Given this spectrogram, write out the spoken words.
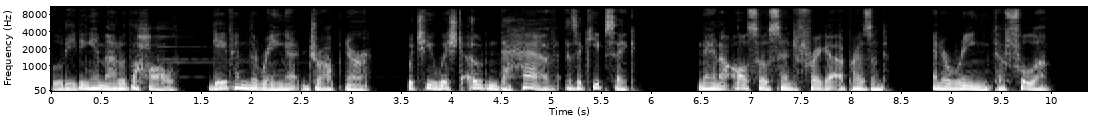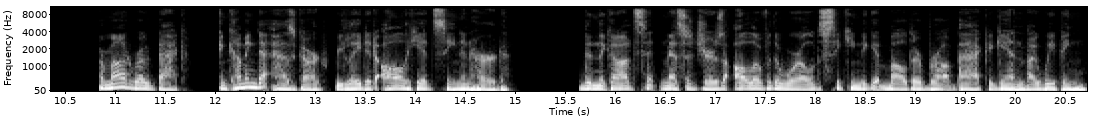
leading him out of the hall, gave him the ring Draupnir, which he wished Odin to have as a keepsake. Nanna also sent Frigga a present, and a ring to Fulla. Hermod rode back, and coming to Asgard, related all he had seen and heard. Then the gods sent messengers all over the world seeking to get Baldur brought back again by weeping.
